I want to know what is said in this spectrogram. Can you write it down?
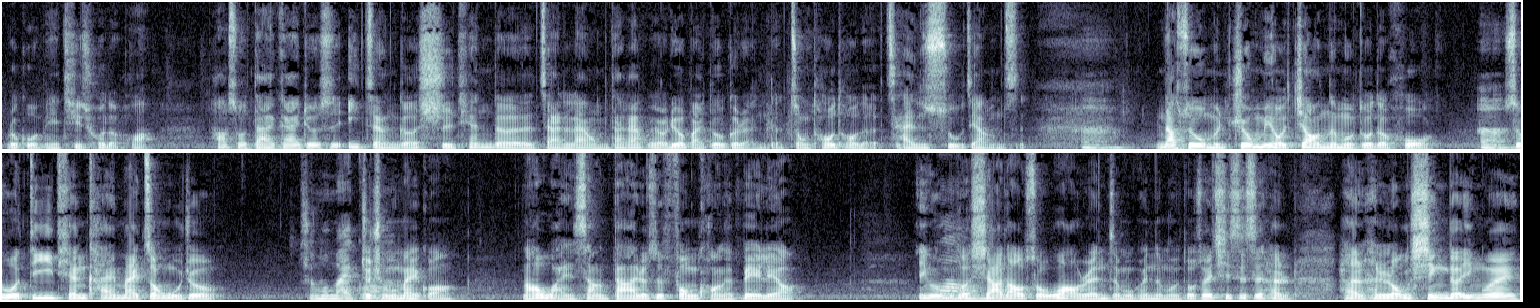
如果我没记错的话，他说大概就是一整个十天的展览，我们大概会有六百多个人的总 total 的参数这样子。嗯，那所以我们就没有叫那么多的货。嗯，所以我第一天开卖，中午就全部卖光，就全部卖光，然后晚上大家就是疯狂的备料，因为我们都吓到说哇，人怎么会那么多？所以其实是很很很荣幸的，因为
